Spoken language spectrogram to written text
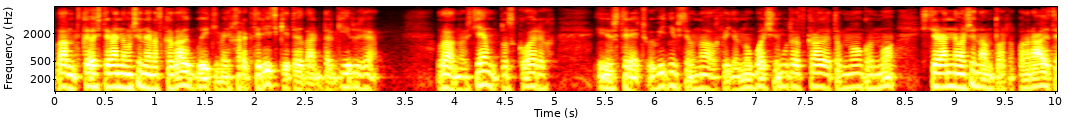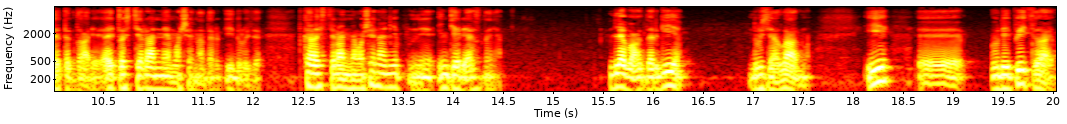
Ладно, такая стиральная машина я рассказал, будете иметь характеристики и так далее, дорогие друзья. Ладно, всем до скорых и встреч. Увидимся в новых видео. Ну, больше не буду рассказывать это много, но стиральная машина вам тоже понравится и так далее. Это стиральная машина, дорогие друзья. Такая стиральная машина не, не- интересная. Для вас, дорогие друзья, ладно. И э, влепите лайк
